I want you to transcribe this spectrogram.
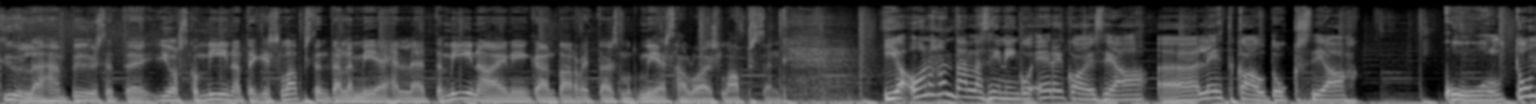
Kyllä hän pyysi, että josko Miina tekisi lapsen tälle miehelle, että Miina ei niinkään tarvittaisi, mutta mies haluaisi lapsen. Ja onhan tällaisia niinku erikoisia äh, letkautuksia kuultu.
